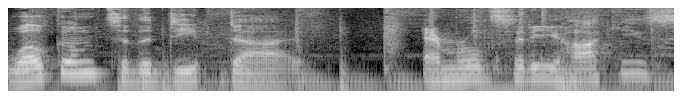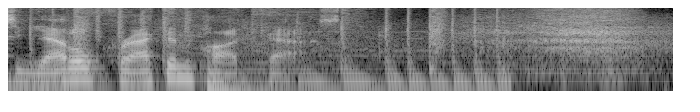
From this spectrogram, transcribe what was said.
Welcome to the Deep Dive, Emerald City Hockey's Seattle Kraken podcast.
